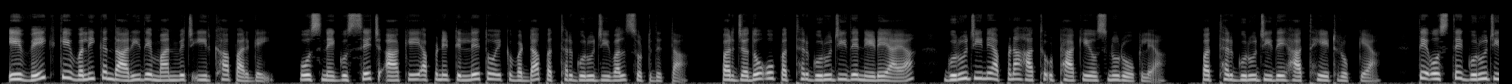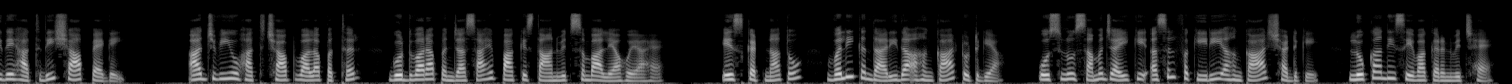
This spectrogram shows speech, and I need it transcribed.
ਇਹ ਵੇਖ ਕੇ ਵਲੀ ਕੰਦਾਰੀ ਦੇ ਮਨ ਵਿੱਚ ਈਰਖਾ ਭਰ ਗਈ। ਉਸ ਨੇ ਗੁੱਸੇ 'ਚ ਆ ਕੇ ਆਪਣੇ ਟਿੱਲੇ ਤੋਂ ਇੱਕ ਵੱਡਾ ਪੱਥਰ ਗੁਰੂ ਜੀ ਵੱਲ ਸੁੱਟ ਦਿੱਤਾ। ਪਰ ਜਦੋਂ ਉਹ ਪੱਥਰ ਗੁਰੂ ਜੀ ਦੇ ਨੇੜੇ ਆਇਆ, ਗੁਰੂ ਜੀ ਨੇ ਆਪਣਾ ਹੱਥ ਉਠਾ ਕੇ ਉਸ ਨੂੰ ਰੋਕ ਲਿਆ। ਪੱਥਰ ਗੁਰੂ ਜੀ ਦੇ ਹੱਥ ਹੇਠ ਰੁਕ ਗਿਆ ਤੇ ਉਸ ਤੇ ਗੁਰੂ ਜੀ ਦੇ ਹੱਥ ਦੀ ਛਾਪ ਪੈ ਗਈ। ਅੱਜ ਵੀ ਉਹ ਹੱਥ ਛਾਪ ਵਾਲਾ ਪੱਥਰ ਗੁਰਦੁਆਰਾ ਪੰਜਾ ਸਾਹਿਬ ਪਾਕਿਸਤਾਨ ਵਿੱਚ ਸੰਭਾਲਿਆ ਹੋਇਆ ਹੈ। ਇਸ ਘਟਨਾ ਤੋਂ ਵਲੀ ਕੰਦਾਰੀ ਦਾ ਅਹੰਕਾਰ ਟੁੱਟ ਗਿਆ। ਉਸ ਨੂੰ ਸਮਝ ਆਈ ਕਿ ਅਸਲ ਫਕੀਰੀ ਅਹੰਕਾਰ ਛੱਡ ਕੇ ਲੋਕਾਂ ਦੀ ਸੇਵਾ ਕਰਨ ਵਿੱਚ ਹੈ।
